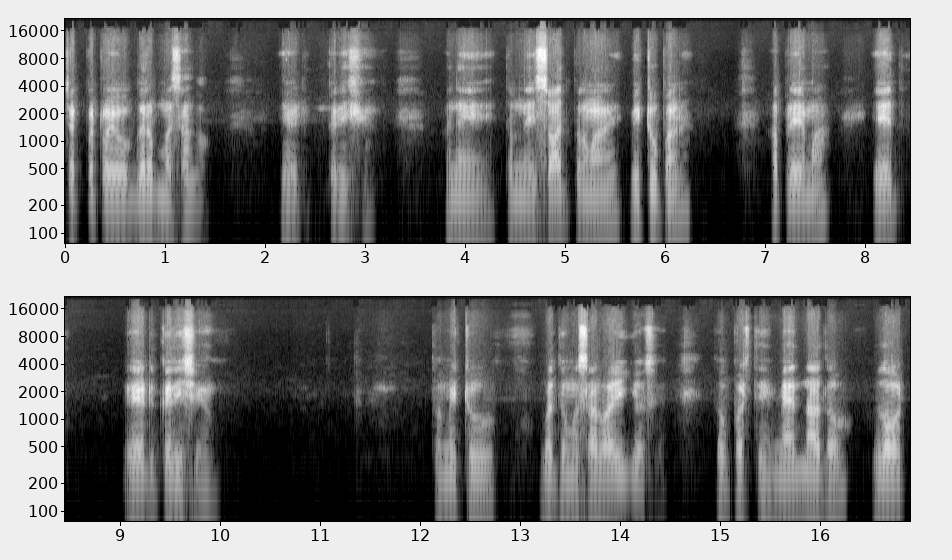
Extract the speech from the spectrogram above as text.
ચટપટો એવો ગરમ મસાલો એડ કરીશું. અને તમને સ્વાદ પ્રમાણે મીઠું પણ આપણે એમાં એડ એડ કરીશું. તો મીઠું બધો મસાલો આવી ગયો છે. તો ઉપરથી મેદનાનો લોટ.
